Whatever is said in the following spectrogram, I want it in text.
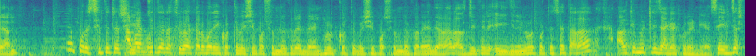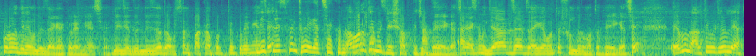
দেন পরিস্থিতিটা সেই আবার অবস্থা। যারা চোরা কারবারি করতে বেশি পছন্দ করে ব্যাংক লুট করতে বেশি পছন্দ করে যারা রাজনীতির এই জিনিসগুলো করতে চায় তারা আলটিমেটলি জায়গা করে নিয়েছে। এই জাস্ট পনেরো দিনের মধ্যে জায়গা করে নিয়েছে। নিজেদের নিজেদের অবস্থান পাকাপোক্ত করে নিয়েছে। রিপ্লেসমেন্ট হয়ে গেছে এখন আলটিমেটলি সবকিছু আচ্ছা, হয়ে গেছে। আচ্ছা। একদম যার যার জায়গা মতো সুন্দর মতো হয়ে গেছে। এবং আলটিমেটলি এত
